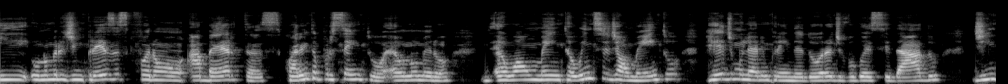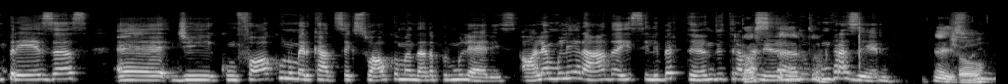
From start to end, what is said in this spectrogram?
e o número de empresas que foram abertas, 40% é o número, é o aumento, é o índice de aumento. Rede Mulher Empreendedora divulgou esse dado de empresas é, de, com foco no mercado sexual comandada por mulheres. Olha a mulherada aí se libertando e tá trabalhando tá com prazer. É isso. Show.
